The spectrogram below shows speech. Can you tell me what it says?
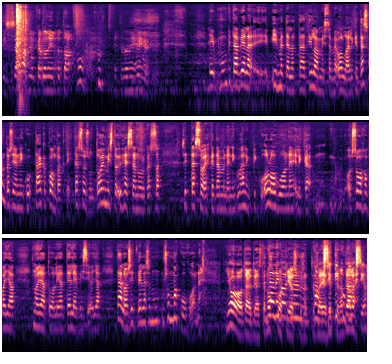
Missä sä alas, niin kato niin tota... Että tota niin hengästyy. Hei, mun pitää vielä ihmetellä tää tila, missä me ollaan. Eli tässä on tosiaan niinku, tää aika kompakti. Tässä on sun toimisto yhdessä nurkassa. Sitten tässä on ehkä tämmönen niinku, vähän niin pikku olohuone, eli sohva ja nojatuoli ja televisio. Ja täällä on sitten vielä se mun- sun makuuhuone. Joo, täytyy sitä nukkuakin niinku joskus. Että kaksi, ja sitten on täällä, kaksio.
